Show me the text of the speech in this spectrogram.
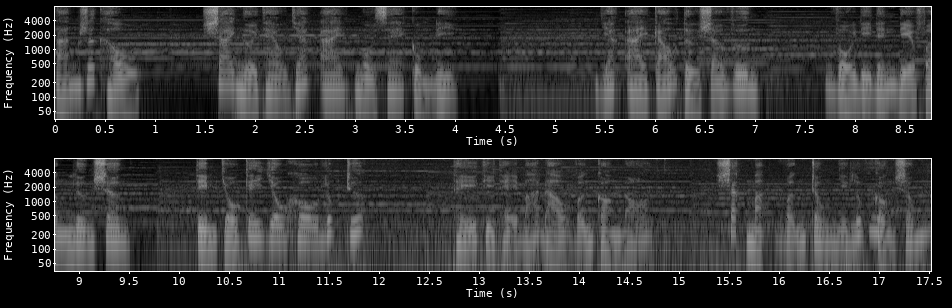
táng rất hậu, sai người theo giác ai ngồi xe cùng đi. Giác ai cáo từ sở vương, vội đi đến địa phận Lương Sơn, tìm chỗ cây dâu khô lúc trước. Thấy thi thể bá đào vẫn còn đó, sắc mặt vẫn trông như lúc còn sống.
